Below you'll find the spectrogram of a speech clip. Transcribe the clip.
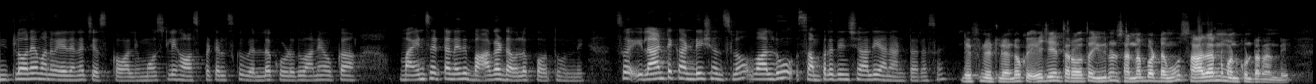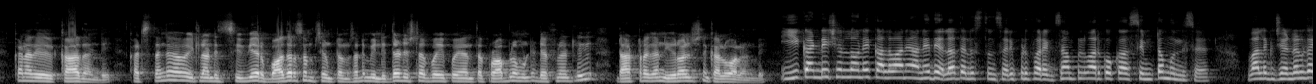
ఇంట్లోనే మనం ఏదైనా చేసుకోవాలి. మోస్ట్లీ హాస్పిటల్స్కి వెళ్ళకూడదు అనే ఒక మైండ్ సెట్ అనేది బాగా డెవలప్ అవుతుంది. సో ఇలాంటి కండిషన్స్లో వాళ్ళు సంప్రదించాలి అని అంటారా సార్? డెఫినెట్లీ అండి. ఒక ఏజ్ అయిన తర్వాత యూరిన్ సన్నబడ్డము సాధారణం అనుకుంటారండి కానీ అది కాదండి. ఖచ్చితంగా ఇట్లాంటి సివియర్ బాదర్సం సిమ్టమ్స్ అంటే మీ నిద్ర డిస్టర్బ్ అయిపోయేంత ప్రాబ్లం ఉంటే డెఫినెట్లీ డాక్టర్ గారు న్యూరాలజిస్ట్ని కలవాలండి. ఈ కండిషన్లోనే కలవాలి అనేది ఎలా తెలుస్తుంది సార్ ఇప్పుడు ఫర్ ఎగ్జాంపుల్ వారికి ఒక సిమ్టమ్ ఉంది సార్ వాళ్ళకి జనరల్గా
